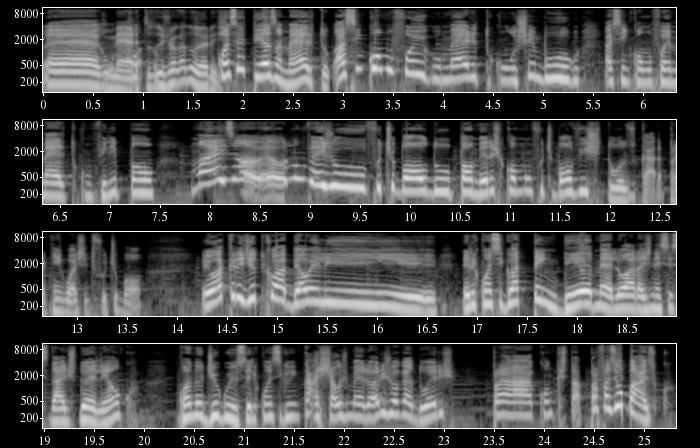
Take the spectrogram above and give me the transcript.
É, Mérito dos jogadores. com certeza, mérito. Assim como foi o mérito com o Luxemburgo, assim como foi mérito com o Filipão. Mas eu, eu não vejo o futebol do Palmeiras como um futebol vistoso, cara, pra quem gosta de futebol. Eu acredito que o Abel ele ele conseguiu atender melhor as necessidades do elenco. Quando eu digo isso, ele conseguiu encaixar os melhores jogadores pra conquistar, para fazer o básico.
